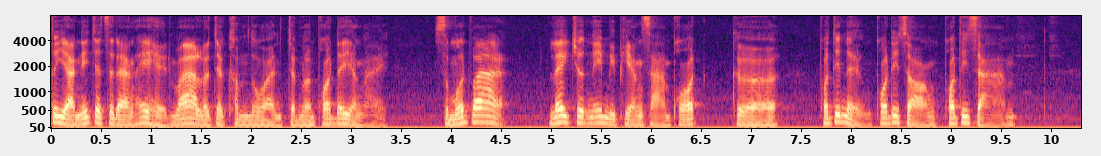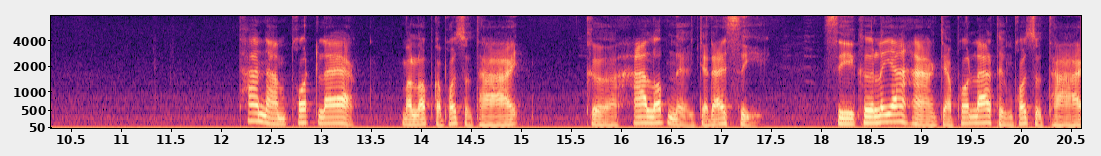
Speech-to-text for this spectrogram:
ตัวอย่างนี้จะแสดงให้เห็นว่าเราจะคำนวณจำนวนพจน์ได้ยังไง สมมติว่าเลขชุดนี้มีเพียง 3 พจน์คือพจน์ที่ 1 พจน์ที่ 2 พจน์ที่ 3 ถ้านำพจน์แรกมาลบกับพจน์สุดท้ายคือ5ลบ1จะได้ 4 4 คือระยะห่างจากพจน์แรกถึงพจน์สุดท้าย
